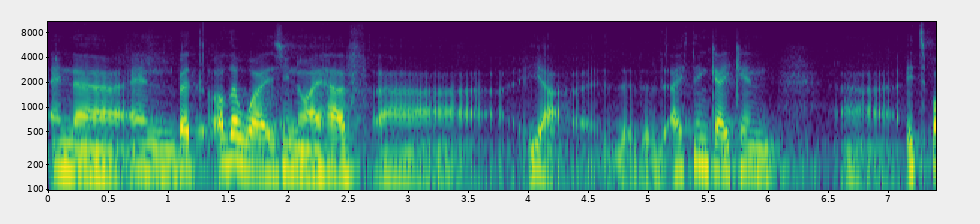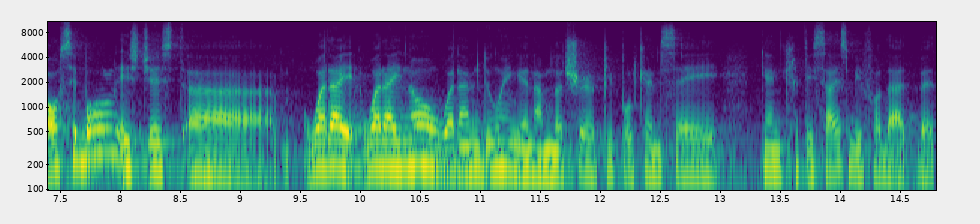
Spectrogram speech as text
and uh, and but otherwise, you know, I have uh, yeah, I think I can. Uh, it's possible. It's just uh, what I what I know, what I'm doing, and I'm not sure people can say can criticize me for that. But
